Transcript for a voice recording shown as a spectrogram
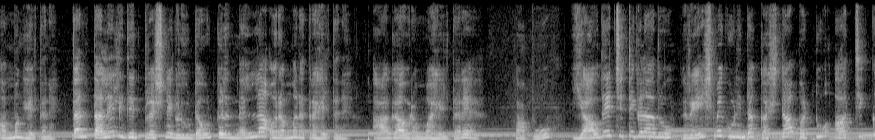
ಅಮ್ಮಂಗ್ ಹೇಳ್ತಾನೆ. ತನ್ನ ತಲೆಯಲ್ಲಿದ್ದ ಪ್ರಶ್ನೆಗಳು, ಡೌಟ್ಗಳನ್ನೆಲ್ಲ ಅವ್ರ ಅಮ್ಮನ ಹತ್ರ ಹೇಳ್ತಾನೆ. ಆಗ ಅವರಮ್ಮ ಹೇಳ್ತಾರೆ, ಪಾಪು, ಯಾವುದೇ ಚಿಟ್ಟೆಗಳಾದ್ರೂ ರೇಷ್ಮೆ ಗೂಡಿಂದ ಕಷ್ಟಪಟ್ಟು ಆ ಚಿಕ್ಕ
